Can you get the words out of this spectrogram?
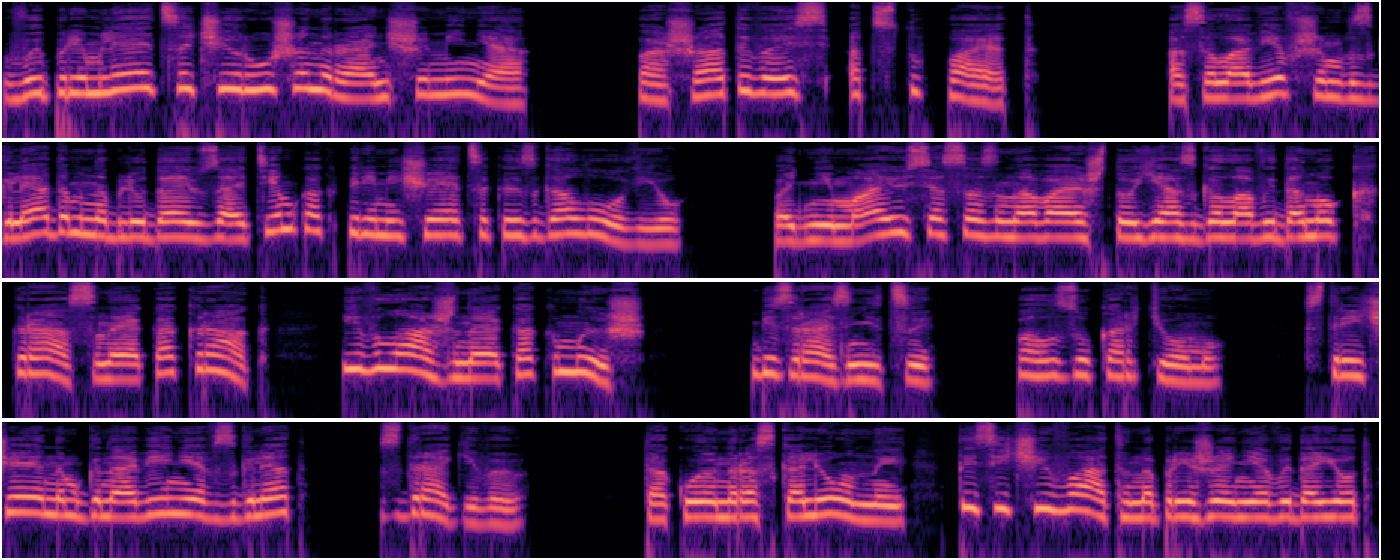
Выпрямляется Чарушин раньше меня, пошатываясь, отступает. Осоловевшим взглядом наблюдаю за тем, как перемещается к изголовью. Поднимаюсь, осознавая, что я с головы до ног красная, как рак, и влажная, как мышь. Без разницы. Ползу к Артему. Встречая на мгновение взгляд, вздрагиваю. Такой он раскаленный, тысячи ватт напряжения выдает.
